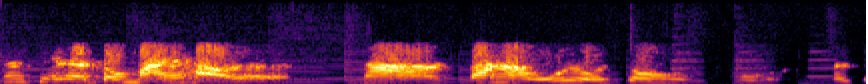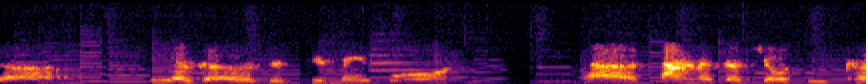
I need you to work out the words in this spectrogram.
那现在都买好了，那当然我有送我那个第二个儿子去美国，呃，上那个休息课。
